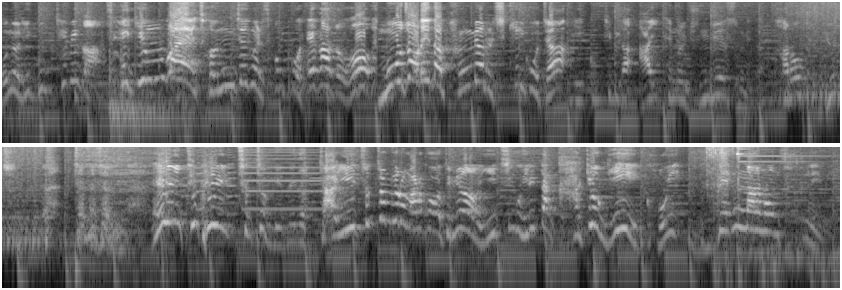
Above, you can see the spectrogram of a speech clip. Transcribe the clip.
오늘 이 국TV 가 세균과의 전쟁을 선포해가지고 모조리 다 박멸을 시키고자 이 국TV가 아이템을 준비했습니다. 바로 유치입니다. 짜자잔 ATP 측정기입니다. 자, 이 측정기로 말할 것 같으면 이 친구 일단 가격이 거의 200만원 수준입니다.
